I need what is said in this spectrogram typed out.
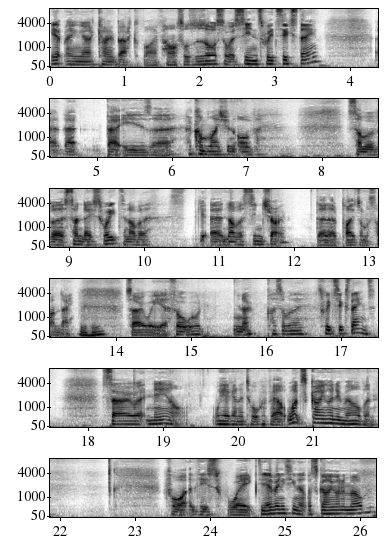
Yep, and uh, coming back by parcels. There's also a SYN Sweet 16. Uh, that that is uh, a compilation of some of uh, Sunday Sweets, another another SYN show that uh, plays on a Sunday. Mm-hmm. So we uh, thought we would, you know, play some of the Sweet 16s. So uh, now we are going to talk about what's going on in Melbourne for this week. Do you have anything that was going on in Melbourne?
